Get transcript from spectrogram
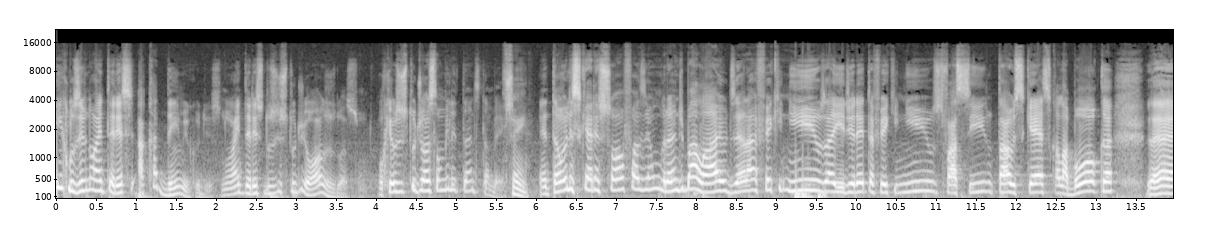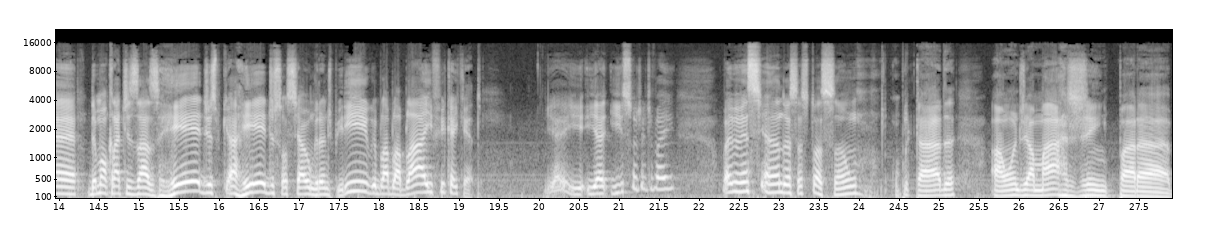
Inclusive, não há interesse acadêmico disso, não há interesse dos estudiosos do assunto. Porque os estudiosos são militantes também. Sim. Então eles querem só fazer um grande balaio, dizer, ah, é fake news, aí direita é fake news, fascismo tal, esquece, cala a boca, é, democratizar as redes, porque a rede social é um grande perigo e blá blá blá, e fica aí quieto. E, aí, e é isso a gente vai, vai vivenciando essa situação complicada, aonde a margem para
